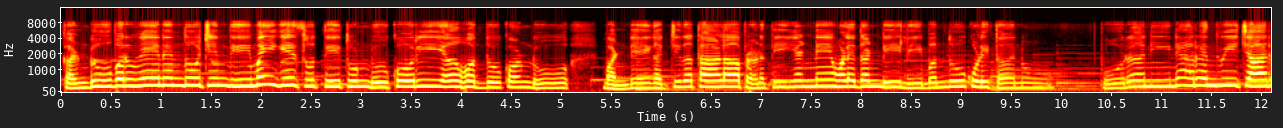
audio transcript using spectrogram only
ಕಂಡು ಬರುವೇನೆಂದು ಚಿಂದಿ ಮೈಗೆ ಸುತ್ತಿ ತುಂಡು ಕೋರಿಯ ಹೊದ್ದುಕೊಂಡು ಮಂಡೆ ಗಚ್ಚಿದ ತಾಳ, ಪ್ರಣತಿ ಎಣ್ಣೆ ಹೊಳೆದಂಡೀಲಿ ಬಂದು ಕುಳಿತನು. ಪೂರ ನೀನ್ಯಾರೆಂದು ವಿಚಾರ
